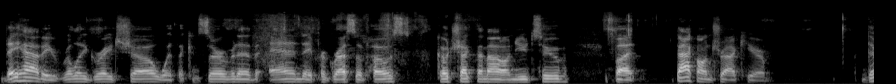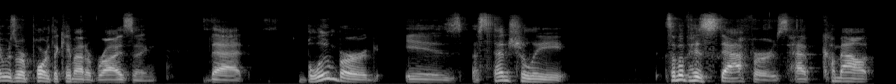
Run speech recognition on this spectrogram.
They have a really great show with a conservative and a progressive host. Go check them out on YouTube. But back on track here. There was a report that came out of Rising that Bloomberg is essentially some of his staffers have come out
